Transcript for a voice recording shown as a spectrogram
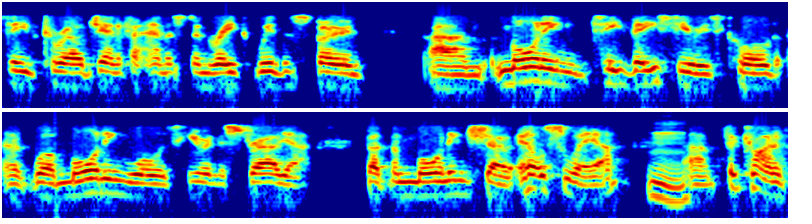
Steve Carell, Jennifer Aniston, Reese Witherspoon um, morning TV series called uh, well Morning Wars here in Australia, but the morning show elsewhere um, for kind of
